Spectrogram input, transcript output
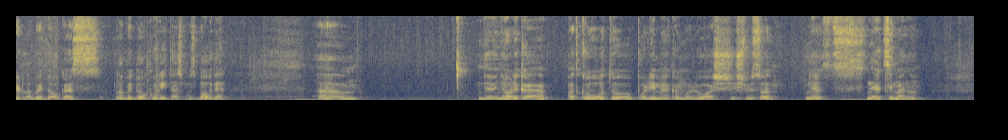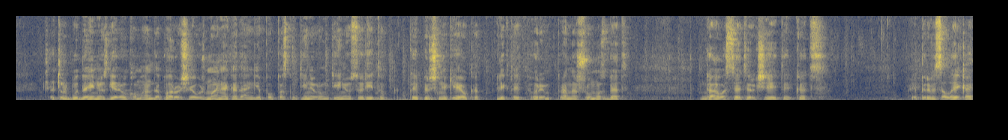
ir labai daug kas, labai daug kurytas mus baudė. Um, 19 atkovotų polime kamuolių aš iš viso net, neatsimenu. Čia turbūt Dainius geriau komandą paruošė už mane, kadangi po paskutinių rungtynių su rytu, kaip ir šnekėjau, kad liktai turim pranašumus, bet gavosi atvirkščiai. Taip kad kaip ir visą laiką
